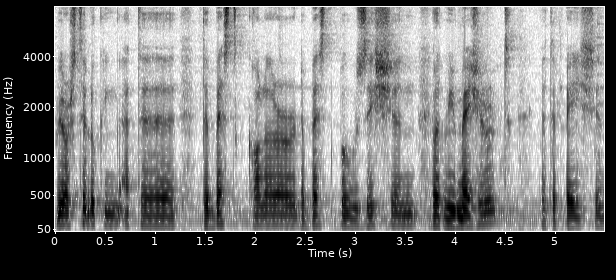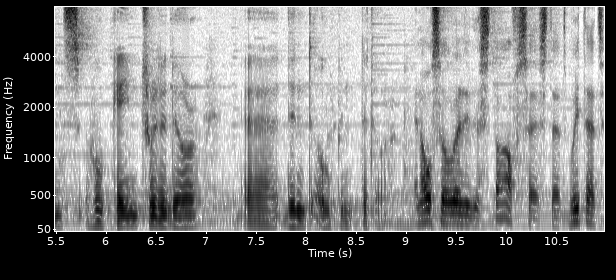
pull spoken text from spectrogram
we are still looking at the, the best color, the best position, but we measured that the patients who came through the door uh, didn't open the door. And also already the staff says that with that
